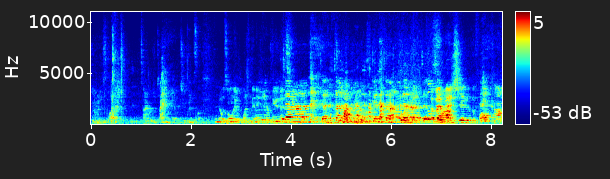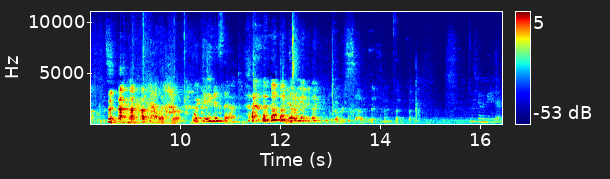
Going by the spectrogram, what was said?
Two minutes left. Timer's telling me we have two minutes left. That was only a one-minute interview. That seemed like. As I mentioned, the fall conference. What date is that? Anybody, anybody? November seventh. Who's gonna be there?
